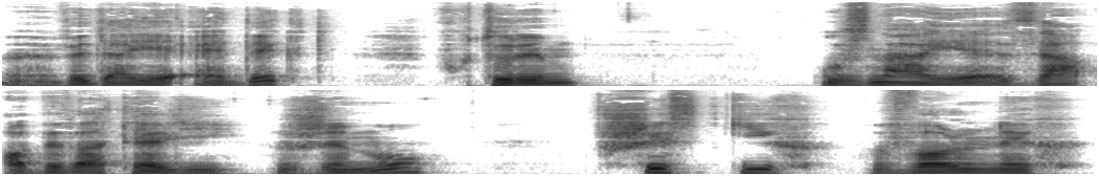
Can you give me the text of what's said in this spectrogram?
wydaje edykt, w którym uznaje za obywateli Rzymu wszystkich wolnych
